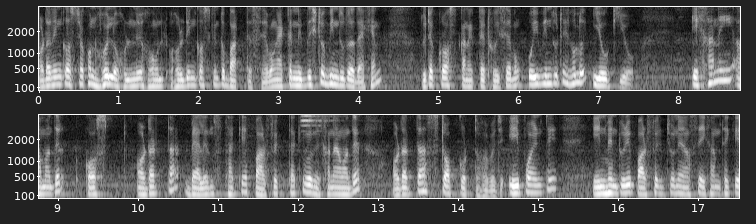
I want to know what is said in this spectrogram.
অর্ডারিং কস্ট যখন হইল হোল্ডিং কস্ট কিন্তু বাড়তেছে এবং একটা নির্দিষ্ট বিন্দুটা দেখেন, দুইটা ক্রস কানেক্টেড হয়েছে এবং ওই বিন্দুটাই হলো ইওকিও এখানেই আমাদের কস্ট অর্ডারটা ব্যালেন্স থাকে পারফেক্ট থাকে এবং এখানে আমাদের অর্ডারটা স্টপ করতে হবে যে এই পয়েন্টে ইনভেন্টরি পারফেক্ট জোনে আসে এখান থেকে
